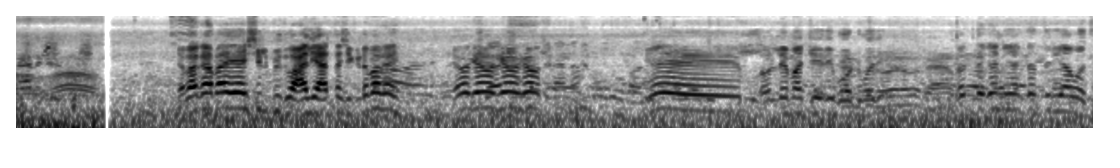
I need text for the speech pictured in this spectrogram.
हे बघा बाई हे शिल्पी तू आली आता तिकडे बघा. हे बघ हे बघ हे बघ, हे बघ. ये बोलले मजा येते बोटमध्ये प्रत्येकाने एकदा तरी यावंच.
